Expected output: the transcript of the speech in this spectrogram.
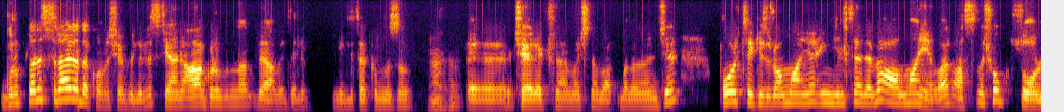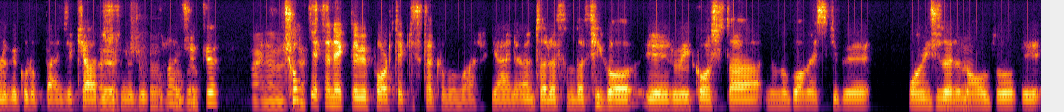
grupları sırayla da konuşabiliriz. Yani A grubundan devam edelim. Milli takımımızın Hı hı. e, çeyrek final maçına bakmadan önce. Portekiz, Romanya, İngiltere ve Almanya var. Aslında çok zorlu bir grup bence kağıt Evet, üstünde zor. Çünkü Aynen öyle. çok yetenekli bir Portekiz takımı var. Yani ön tarafında Figo, e, Rui Costa, Nuno Gomes gibi oyuncuların Evet. olduğu bir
